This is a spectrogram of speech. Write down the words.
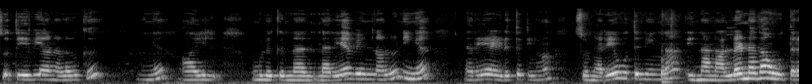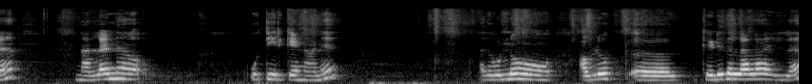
ஸோ தேவையான அளவுக்கு நீங்கள் ஆயில் உங்களுக்கு ந நிறைய வேணுனாலும் நீங்கள் நிறைய எடுத்துக்கலாம். ஸோ நிறைய ஊற்றுனீங்கன்னா நான் நல்லெண்ணெய் தான் ஊற்றுறேன் நல்லெண்ணெய் ஊற்றிருக்கேன் நான். அது ஒன்றும் அவ்வளோ கெடுதலெல்லாம் இல்லை.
